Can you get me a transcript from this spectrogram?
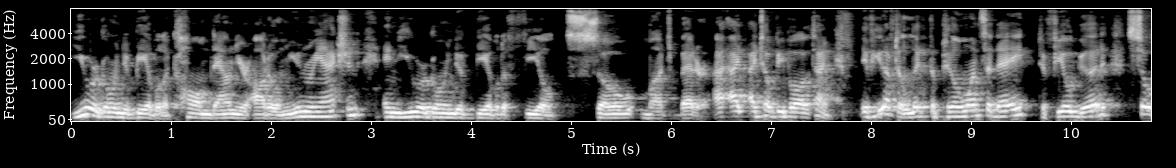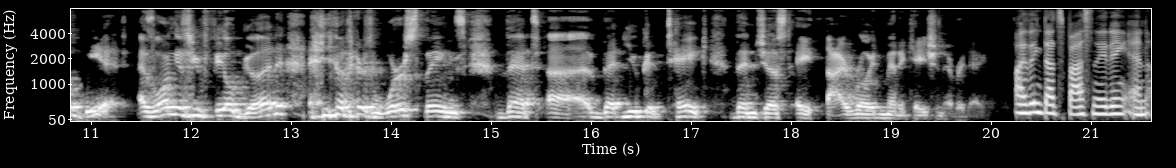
you are going to be able to calm down your autoimmune reaction and you are going to be able to feel so much better. I, I, I tell people all the time if you have to lick the pill once a day to feel good, so be it. As long as you feel good, you know, there's worse things that uh, that you could take than just a thyroid medication every day. I think that's fascinating, and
